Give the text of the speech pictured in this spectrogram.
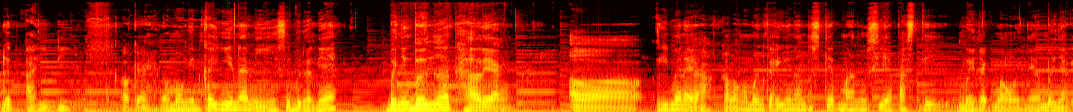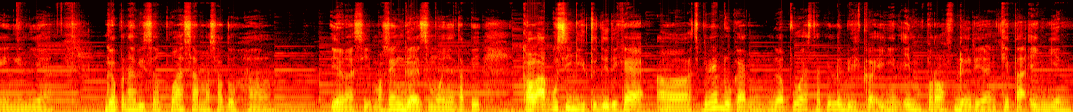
id. Oke, ngomongin keinginan nih, sebenarnya banyak banget hal yang eh gimana ya? Kalau ngomongin keinginan tuh setiap manusia pasti banyak maunya, banyak inginnya. Gak pernah bisa puas sama satu hal. Iya gak sih? Maksudnya nggak semuanya, tapi kalau aku sih gitu. Jadi kayak eh, sebenarnya bukan nggak puas, tapi lebih ke ingin improve dari yang kita ingin,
